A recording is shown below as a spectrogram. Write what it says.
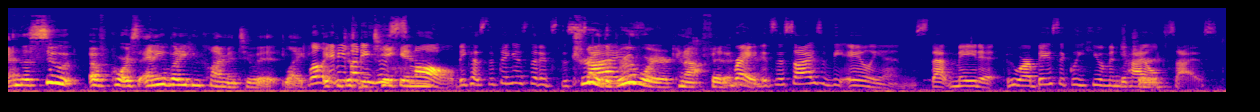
And the suit, of course, anybody can climb into it. Like, Well, it anybody who's taken- small, because the thing is that it's the True, size. the brood warrior cannot fit in. right, there. it's the size of the aliens that made it, who are basically human Which child are- sized.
